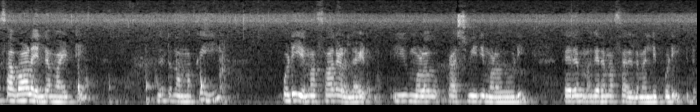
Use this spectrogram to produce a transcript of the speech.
സവാള എല്ലാം വഴറ്റി എന്നിട്ട് നമുക്ക് ഈ പൊടി മസാലകളെല്ലാം ഇടണം. ഈ മുളക് കാശ്മീരി മുളക് പൊടി ഗരം ഗരം മസാല മല്ലിപ്പൊടി ഇത്.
